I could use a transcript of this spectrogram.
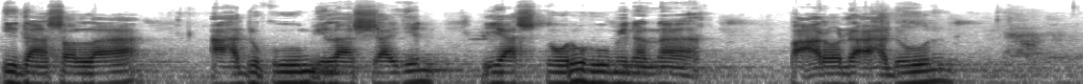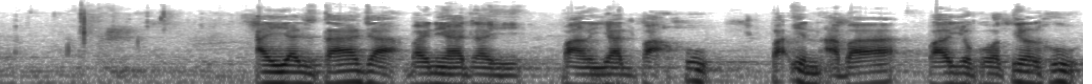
ida sholla ahadukum ila syai'in yasturuhu minan nar fa'aroda ahadun ayyaztaja baini yadahi fal yadfahu fa in aba fal yuqatilhu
